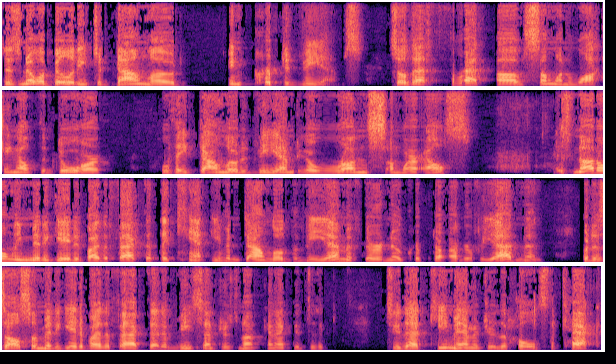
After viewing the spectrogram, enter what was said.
there's no ability to download encrypted VMs. So that threat of someone walking out the door with a downloaded VM to go run somewhere else is not only mitigated by the fact that they can't even download the VM if there are no cryptography admin, but is also mitigated by the fact that if vCenter is not connected to the to that key manager that holds the KEK,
